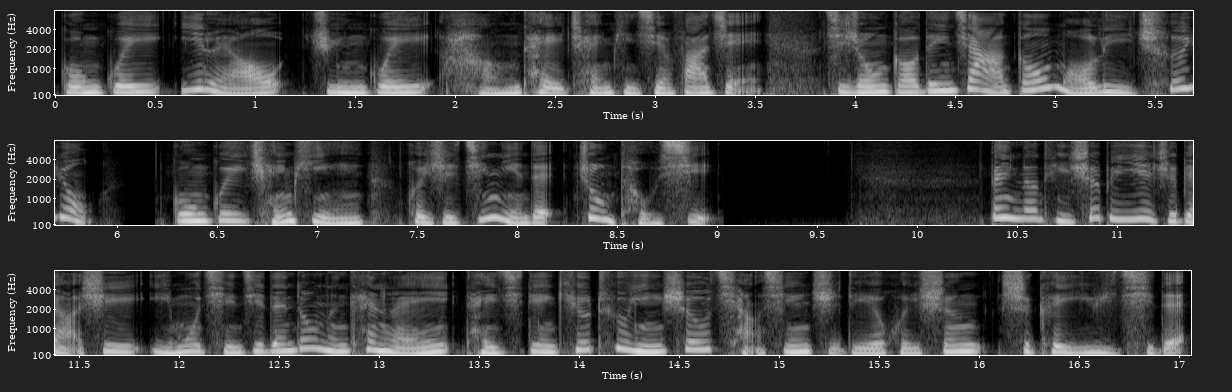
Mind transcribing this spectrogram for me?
工规、医疗、军规、航太产品线发展，其中高单价、高毛利车用。公规产品会是今年的重头戏。半导体设备业者表示，以目前接单动能看来，台积电 Q2 营收抢先止跌回升是可以预期的。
